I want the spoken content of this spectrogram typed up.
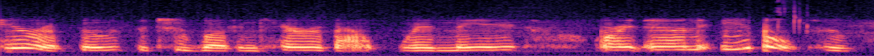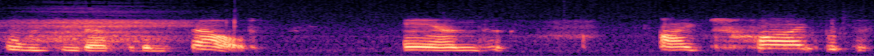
care of those that you love and care about when they are unable to fully do that for themselves. And I tried with the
